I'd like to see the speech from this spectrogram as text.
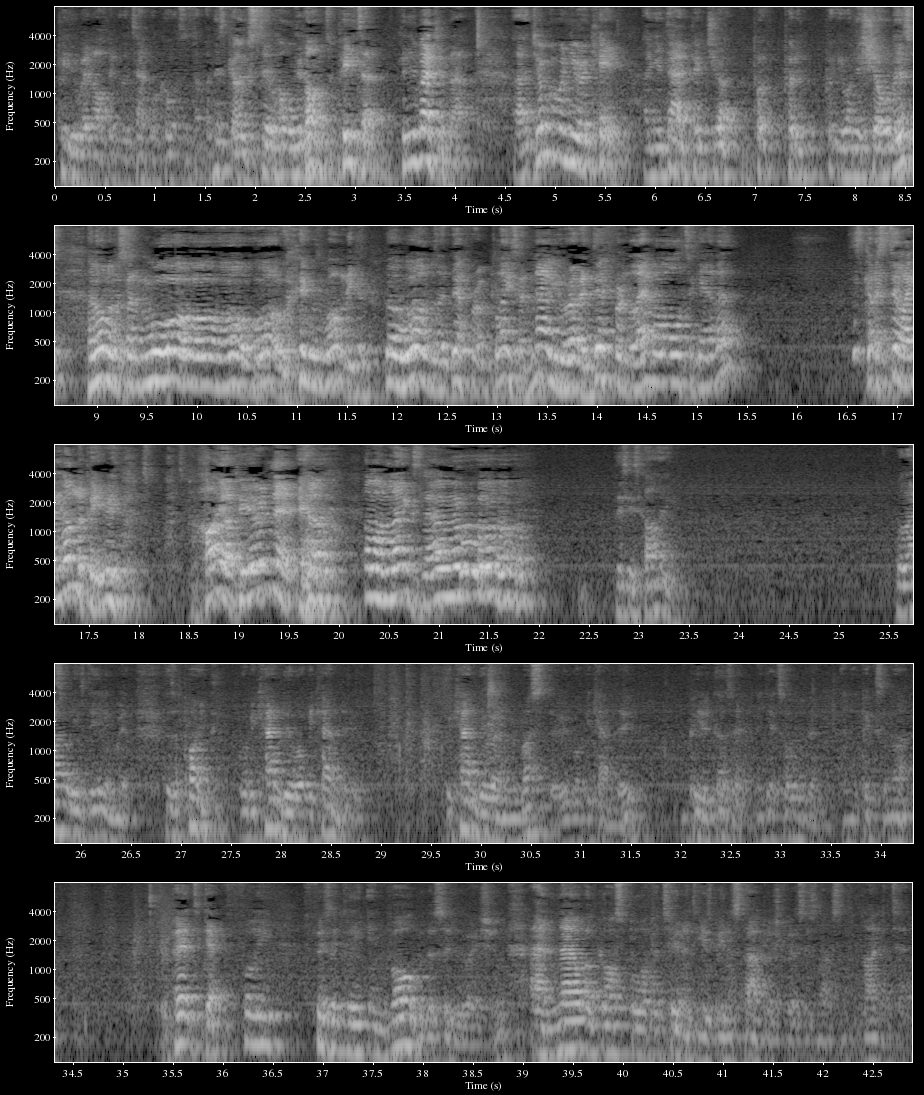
Peter went off into the temple courts and stuff, and this guy was still holding on to Peter. Can you imagine that? Uh, do you remember when you were a kid and your dad picked you up and put, put, put you on his shoulders and all of a sudden, whoa, whoa, whoa, it was wobbly because the world was a different place and now you were at a different level altogether? This guy's still hanging on to Peter. It's high up here, isn't it? You know, I'm on legs now. This is high. Well, that's what he's dealing with. There's a point where we can do what we can do. We can do and we must do what we can do. And Peter does it. He gets hold of him and he picks him up. Prepared to get fully physically involved with the situation, and now a gospel opportunity has been established, verses 9 to 10.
